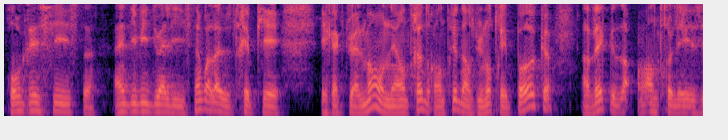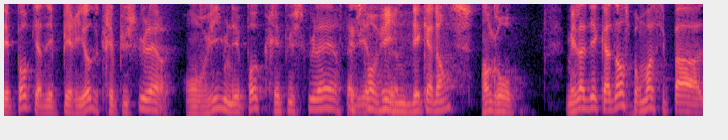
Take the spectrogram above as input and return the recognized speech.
progressiste, individualiste. Hein, voilà le trépied. Et qu'actuellement, on est en train de rentrer dans une autre époque, avec, entre les époques, il y a des périodes crépusculaires. On vit une époque crépusculaire. Est-ce qu'on vit une décadence? En gros. Mais la décadence, pour moi, ce n'est pas,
